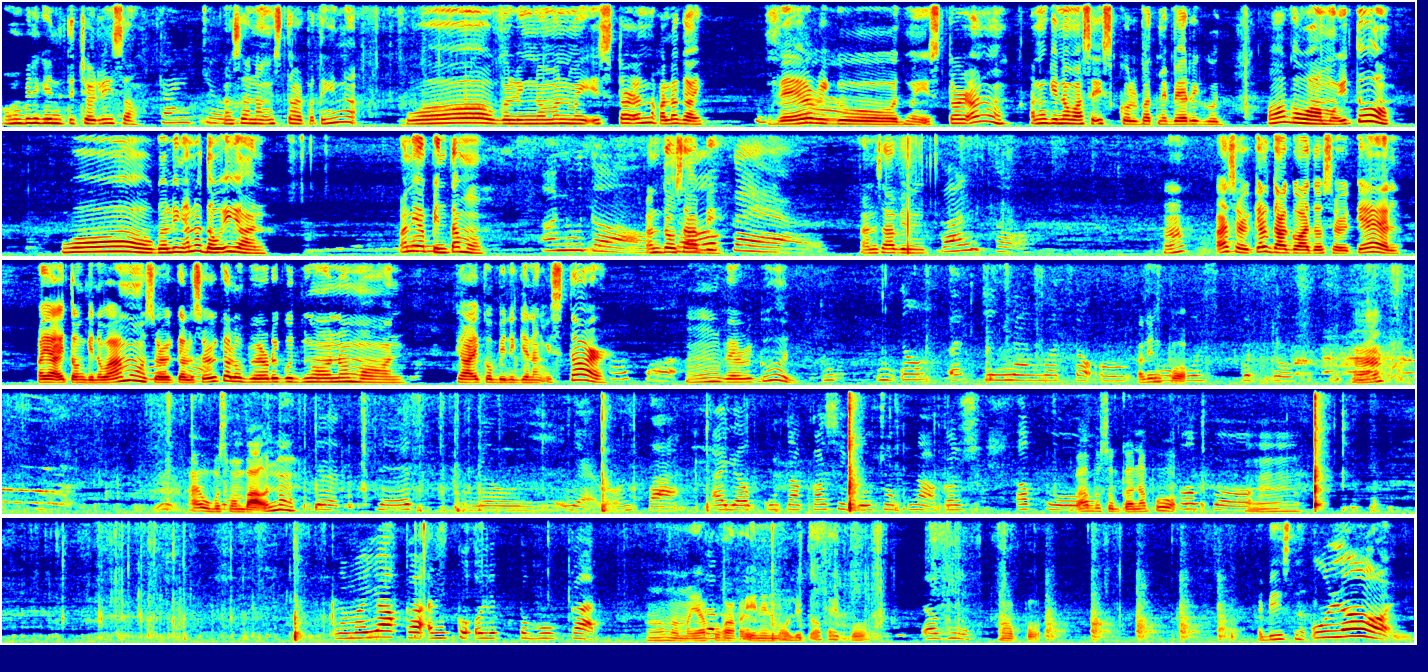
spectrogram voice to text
Anong binigay ni Teacher Lisa? Thank you. Nasaan ang star? Patingin nga. Wow, galing naman. May star. Ano nakalagay? Very good. May star. Ano? Anong ginawa sa school? Ba't may very good? Oh, gawa mo ito. Wow, galing. Ano daw iyan? Ano yung pinta mo? Ano daw? Ano daw sabi? Joker. Ano sabi ni... Ganto. Ha? Ah, circle. Gagawa daw circle. Kaya itong ginawa mo. Circle, circle. Oh, very good nga naman. Kaya ikaw binigyan ng star. Hmm, very good. Alin po? Ha? Ay, ubos mong baon mo. Ayaw ko na kasi busog na. Kasi ako. Ah, busog ka na po. Opo. Hmm. Kaan ko ulit pabukat. Ah, mamaya po kakainin mo ulit. Okay po. Lagi. Opo. Ay, bihis na. Ulan.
